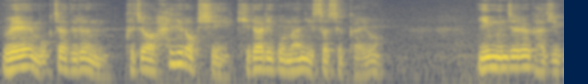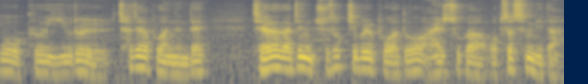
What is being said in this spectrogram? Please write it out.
왜 목자들은 그저 할 일 없이 기다리고만 있었을까요? 이 문제를 가지고 그 이유를 찾아보았는데 제가 가진 주석집을 보아도 알 수가 없었습니다.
